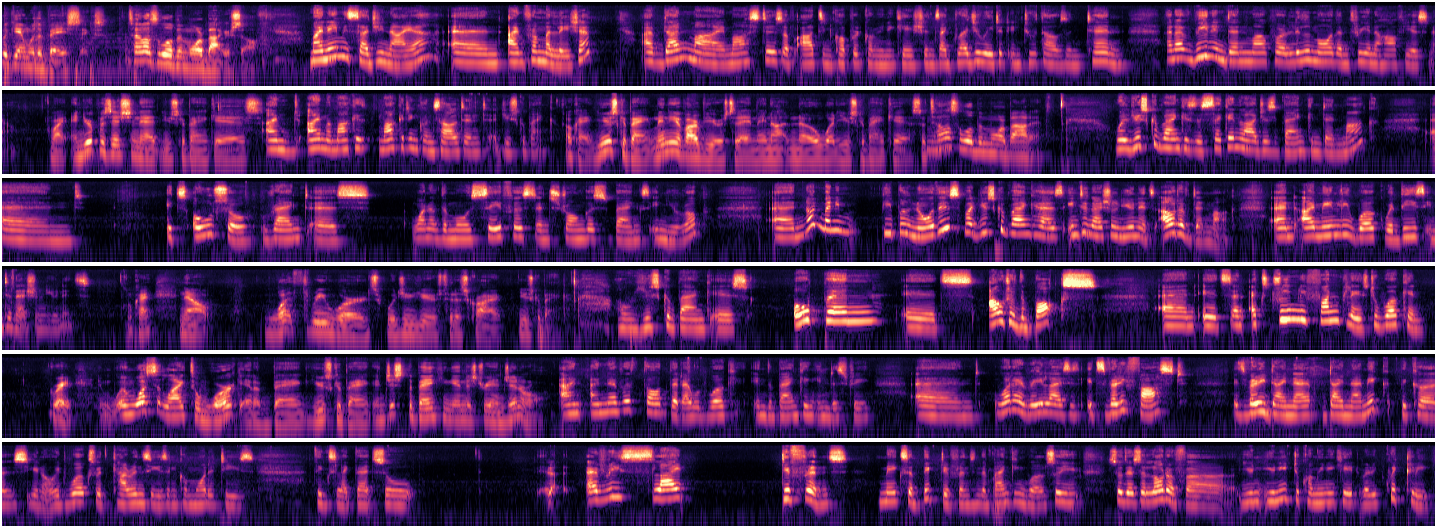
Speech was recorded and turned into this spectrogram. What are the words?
begin with the basics. Tell us a little bit more about yourself. My name is Saji Naya and I'm from Malaysia. I've done my Masters of Arts in Corporate Communications. I graduated in 2010 and I've been in Denmark for a little more than three and a half years now. Right, and your position at Jyske Bank is? I'm, I'm a market, marketing consultant at Jyske Bank. Okay, Jyske Bank, many of our viewers today may not know what Jyske Bank is, so tell mm. us a little bit more about it. Well, Jyske Bank is the second largest bank in Denmark and it's also ranked as one of the most safest and strongest banks in Europe. And not many people know this, but Jyske Bank has international units out of Denmark. And I mainly work with these international units. Okay. Now, what three words would you use to describe Jyske Bank? Oh, Jyske Bank is open, it's out of the box, and it's an extremely fun place to work in. Great. And what's it like to work at a bank, Jyske Bank, and just the banking industry in general? I, I never thought that I would work in the banking industry. And what I realized is it's very fast, it's very dyna dynamic because, you know, it works with currencies and commodities, things like that. So every slight difference makes a big difference in the banking world. So, you, so there's a lot of, uh, you, you need to communicate very quickly.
